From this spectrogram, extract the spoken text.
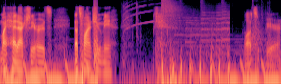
my head actually hurts. That's fine, shoot me. Okay. Lots of beer.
